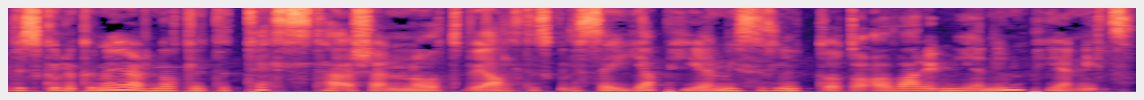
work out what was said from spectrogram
Vi skulle kunna göra något litet test här sen och att vi alltid skulle säga penis i slutet av varje mening. Penis.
